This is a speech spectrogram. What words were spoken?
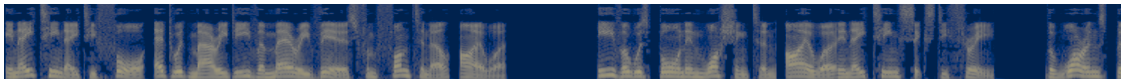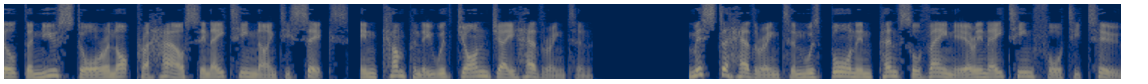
In 1884, Edward married Eva Mary Veers from Fontanelle, Iowa. Eva was born in Washington, Iowa in 1863. The Warrens built the new store and opera house in 1896, in company with John J. Hetherington. Mr. Hetherington was born in Pennsylvania in 1842.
